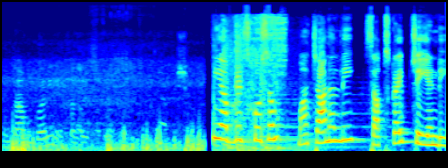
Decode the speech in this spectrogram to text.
కొంత అమ్ముకొని కొంత అప్డేట్స్ కోసం మా ఛానల్ని సబ్స్క్రైబ్ చేయండి.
